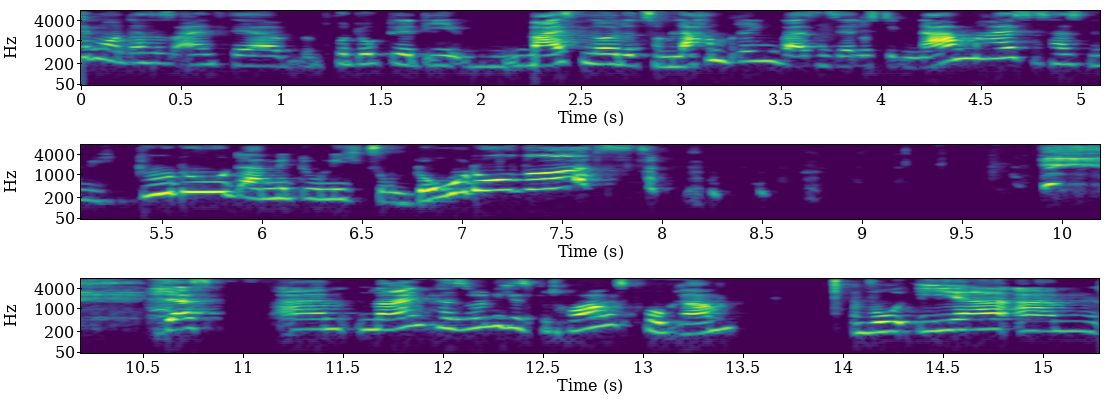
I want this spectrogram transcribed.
eben, und das ist eins der Produkte, die meisten Leute zum Lachen bringen, weil es einen sehr lustigen Namen heißt. Das heißt nämlich Dudu, damit du nicht zum Dodo wirst. Das ist ähm, mein persönliches Betreuungsprogramm, wo ihr ähm,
